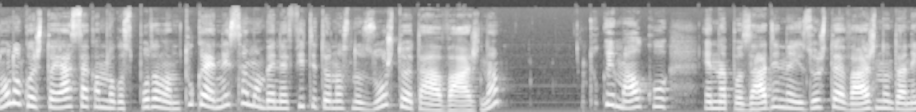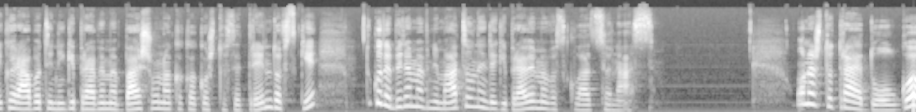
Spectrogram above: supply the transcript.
но оно кое што јас сакам да го споделам тука е не само бенефитите, односно зошто е таа важна, туку и малку една позадина и зошто е важно да некои работи не ги правиме баш онака како што се трендовски, туку да бидеме внимателни да ги правиме во склад со нас. Она што трае долго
